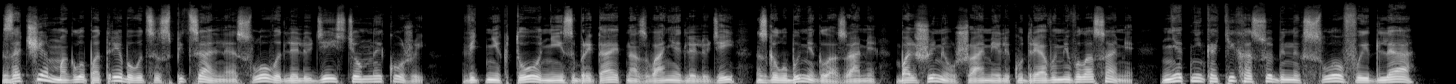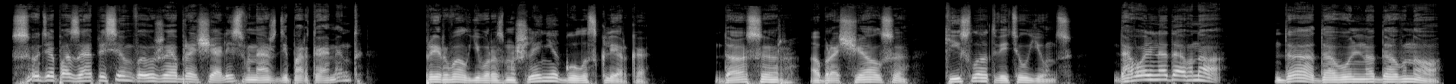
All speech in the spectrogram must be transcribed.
Зачем могло потребоваться специальное слово для людей с темной кожей? Ведь никто не изобретает названия для людей с голубыми глазами, большими ушами или кудрявыми волосами. Нет никаких особенных слов и для «Судя по записям, вы уже обращались в наш департамент?» Прервал его размышления голос клерка. «Да, сэр, обращался», — кисло ответил Юнс. «Довольно давно». «Да, довольно давно.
